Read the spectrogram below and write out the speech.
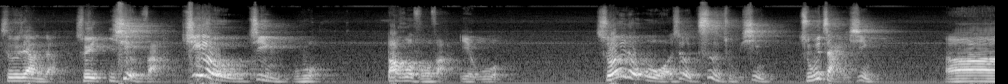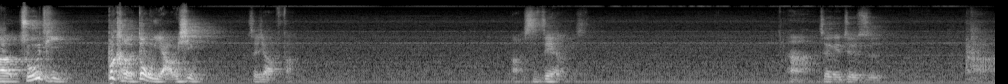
是不是这样的？所以一切法究竟无我，包括佛法也无我。所谓的我是有自主性、主宰性，啊，主体不可动摇性，这叫法。啊是这样子。啊，这个就是啊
